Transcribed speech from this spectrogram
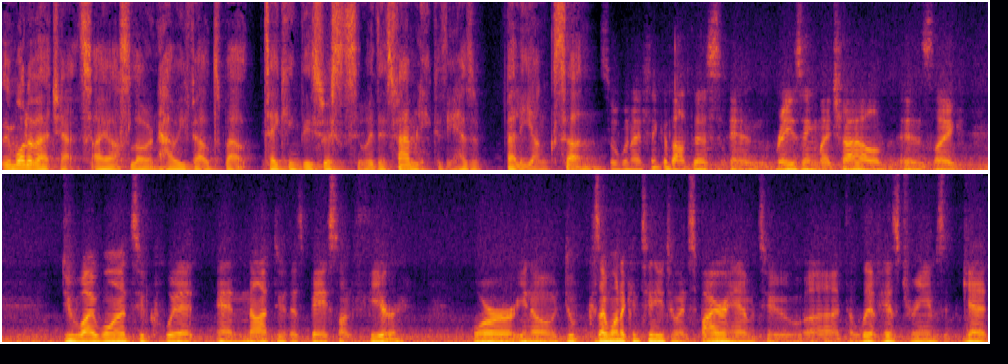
In one of our chats, I asked Laurent how he felt about taking these risks with his family because he has a fairly young son. So when I think about this and raising my child is like, do I want to quit and not do this based on fear? Or, you know, because I want to continue to inspire him to, uh, to live his dreams and get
